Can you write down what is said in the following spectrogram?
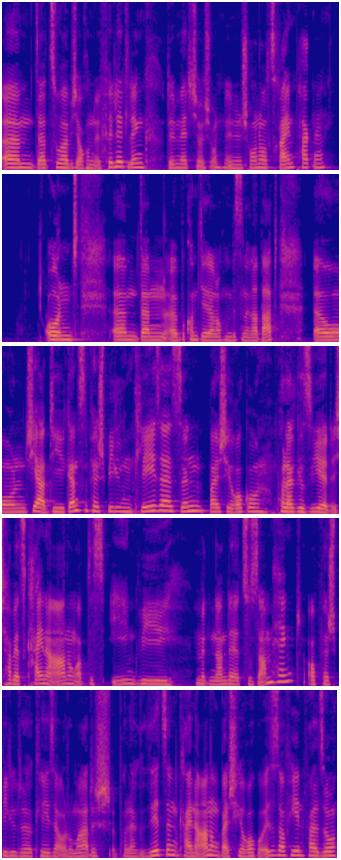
Ähm, dazu habe ich auch einen Affiliate-Link, den werde ich euch unten in den Show Notes reinpacken. Und ähm, dann äh, bekommt ihr da noch ein bisschen Rabatt. Und ja, die ganzen verspiegelten Gläser sind bei Scirocco polarisiert. Ich habe jetzt keine Ahnung, ob das irgendwie miteinander zusammenhängt, ob verspiegelte Gläser automatisch polarisiert sind, keine Ahnung, bei Scirocco ist es auf jeden Fall so.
